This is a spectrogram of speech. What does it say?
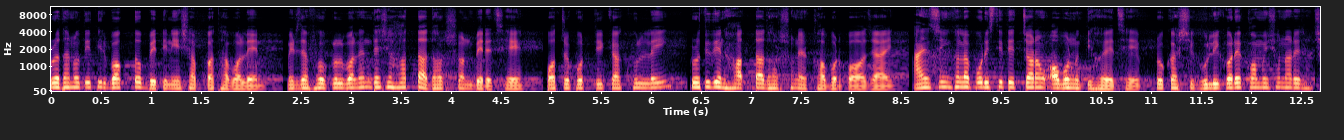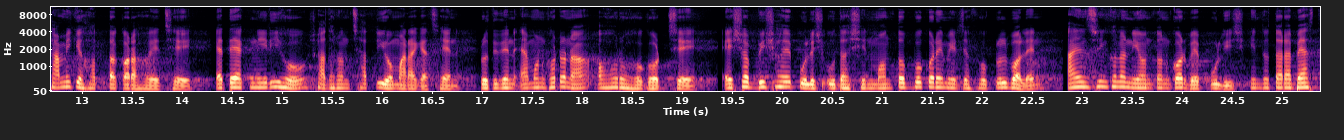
প্রধান অতিথির বক্তব্যে তিনি এসব কথা বলেন। মির্জা ফখরুল বলেন, দেশে হত্যা, ধর্ষণ বেড়েছে। পত্রপত্রিকা খুললেই প্রতিদিন হত্যা, ধর্ষণের খবর পাওয়া যায়। আইন শৃঙ্খলা পরিস্থিতির চরম অবনতি হয়েছে। প্রকাশ্যে গুলি করে কমিশনারের স্বামীকে হত্যা করা হয়েছে। এতে এক নিরীহ সাধারণ ছাত্রীও মারা গেছেন। প্রতিদিন এমন ঘটনা অহরহ ঘটছে। এসব বিষয়ে পুলিশ উদাসীন মন্তব্য করে মির্জা ফখরুল বলেন আইন শৃঙ্খলা নিয়ন্ত্রণ করবে পুলিশ, কিন্তু তারা ব্যস্ত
